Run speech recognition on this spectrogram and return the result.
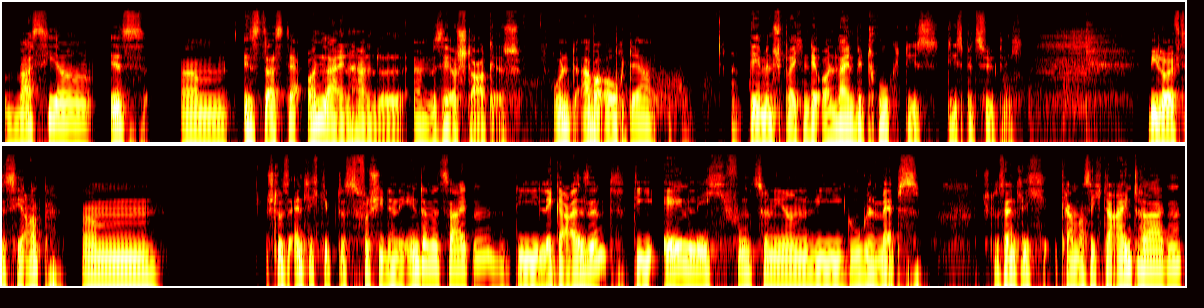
was hier ist, ähm, ist, dass der Onlinehandel ähm, sehr stark ist. Und aber auch der dementsprechende Online-Betrug dies, diesbezüglich. Wie läuft es hier ab? Ähm, schlussendlich gibt es verschiedene Internetseiten, die legal sind, die ähnlich funktionieren wie Google Maps. Schlussendlich kann man sich da eintragen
